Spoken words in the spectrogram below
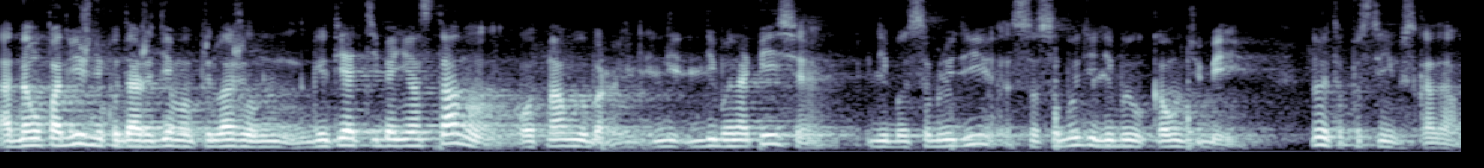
Одному подвижнику даже демон предложил, говорит, я от тебя не отстану, вот на выбор, либо напейся, либо соблюди, соблюди, либо кого-нибудь убей. Ну, это пустынник сказал.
